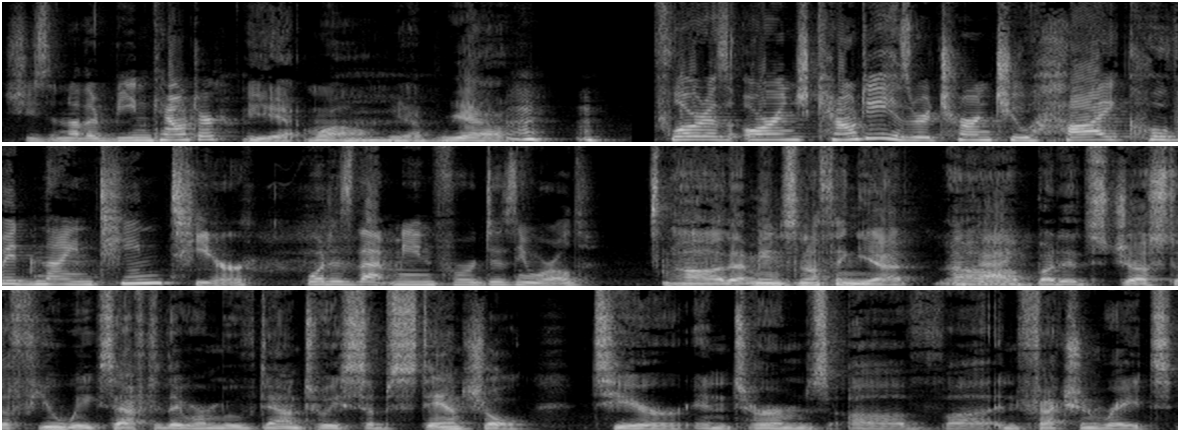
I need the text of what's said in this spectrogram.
She's another bean counter. Yeah. Well. Yeah. Yeah. Florida's Orange County has returned to high COVID nineteen tier. What does that mean for Disney World? Uh, that means nothing yet, uh, okay. uh, but it's just a few weeks after they were moved down to a substantial tier in terms of uh, infection rates.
